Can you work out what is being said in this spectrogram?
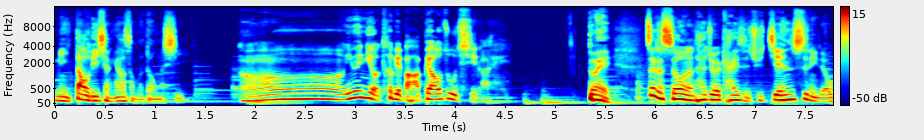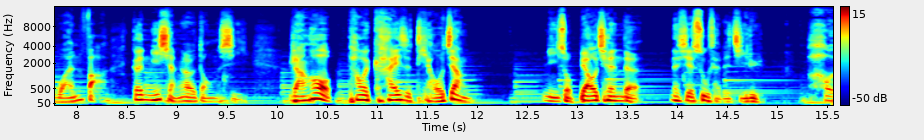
你到底想要什么东西。哦，因为你有特别把它标注起来。对，这个时候呢，他就会开始去监视你的玩法跟你想要的东西，然后他会开始调降你所标签的那些素材的几率。好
